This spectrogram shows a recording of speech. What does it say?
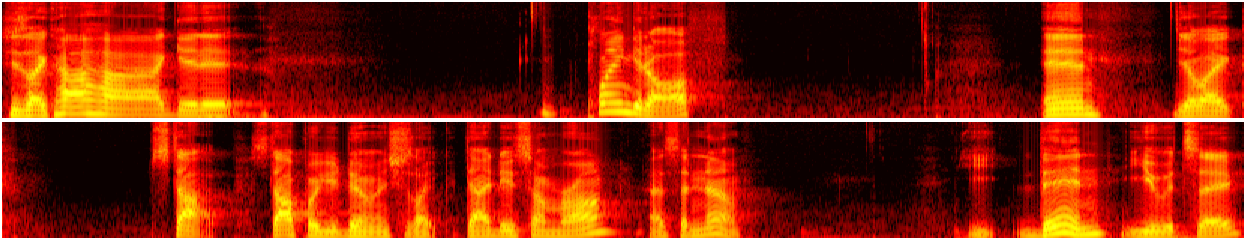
she's like, ha ha, I get it. Playing it off. And you're like, stop. Stop what you're doing. She's like, did I do something wrong? I said, no. Then you would say,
